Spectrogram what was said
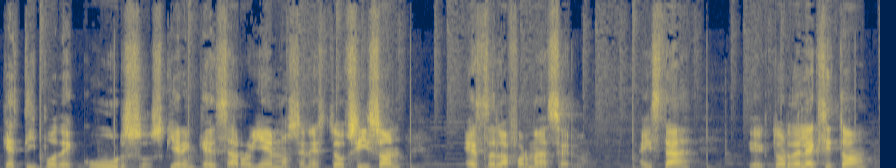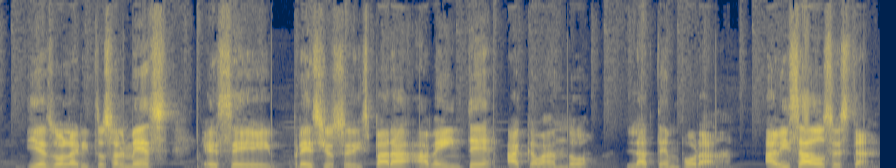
qué tipo de cursos quieren que desarrollemos en este off-season, esta es la forma de hacerlo. Ahí está, director del éxito, 10 dolaritos al mes. Ese precio se dispara a 20 acabando la temporada. Avisados están.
